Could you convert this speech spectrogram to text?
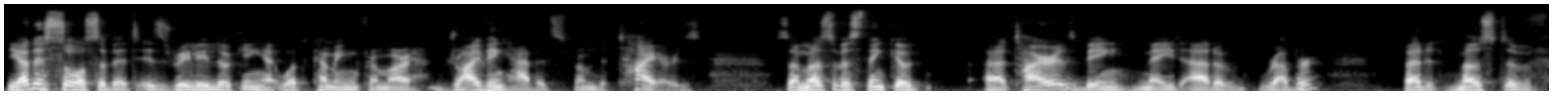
The other source of it is really looking at what's coming from our driving habits, from the tires. So most of us think of uh, tires being made out of rubber, but most of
